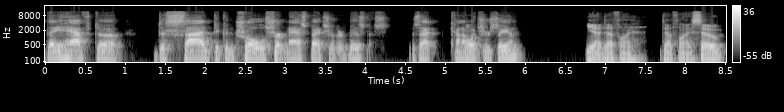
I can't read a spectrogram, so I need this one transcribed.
they have to decide to control certain aspects of their business. Is that kind of yeah. what you're seeing? Yeah, definitely, definitely. So,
